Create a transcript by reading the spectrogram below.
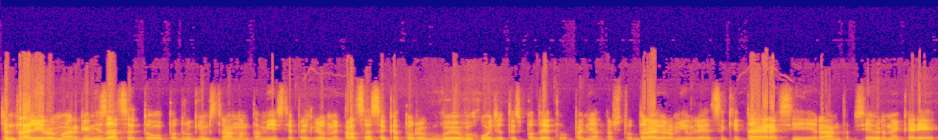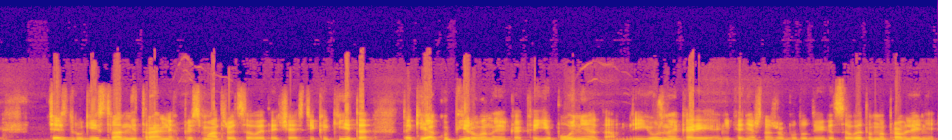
контролируемой организации, то по другим странам там есть определенные процессы, которые вы, выходят из-под этого. Понятно, что драйвером является Китай, Россия, Иран, там, Северная Корея часть других стран нейтральных присматривается в этой части. Какие-то такие оккупированные, как и Япония, там, и Южная Корея, они, конечно же, будут двигаться в этом направлении.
